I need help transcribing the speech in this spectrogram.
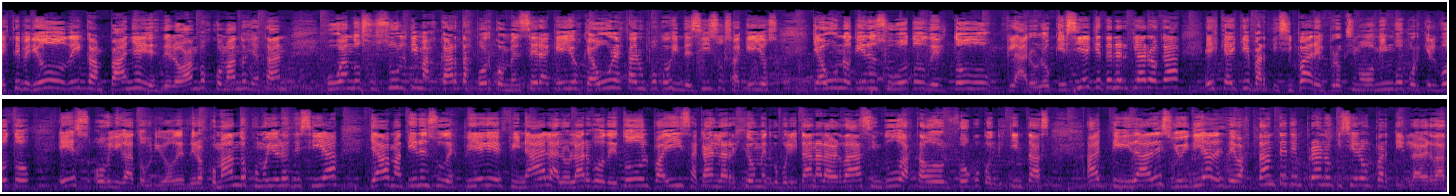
este periodo de campaña y desde los ambos comandos ya están jugando sus últimas cartas por convencer a aquellos que aún están un poco indecisos, aquellos que aún no tienen su voto del todo claro. Lo que sí hay que tener claro acá es que hay que participar el próximo domingo porque el voto es obligatorio. Desde los comandos, como yo les decía, ya mantienen su despliegue final a lo largo de todo el país, acá en la región metropolitana, la verdad, sin duda ha estado el foco con distintas actividades y hoy día desde bastante temprano quisieron partir, la verdad.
